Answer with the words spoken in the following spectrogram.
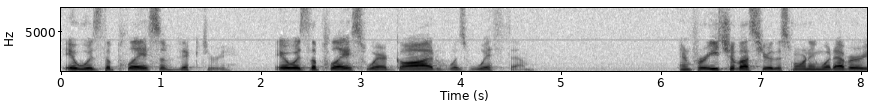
It was the place of victory. It was the place where God was with them. And for each of us here this morning, whatever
